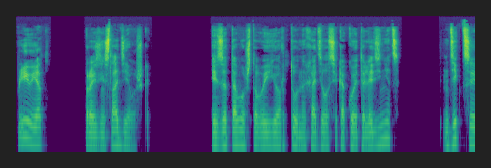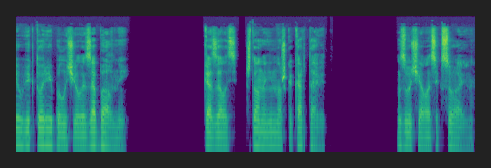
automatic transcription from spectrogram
«Привет», — произнесла девушка. Из-за того, что в ее рту находился какой-то леденец, Дикция у Виктории получилась забавной. Казалось, что она немножко картавит. Звучало сексуально.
